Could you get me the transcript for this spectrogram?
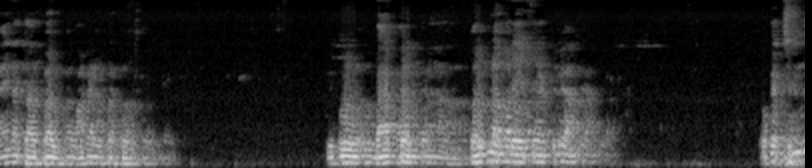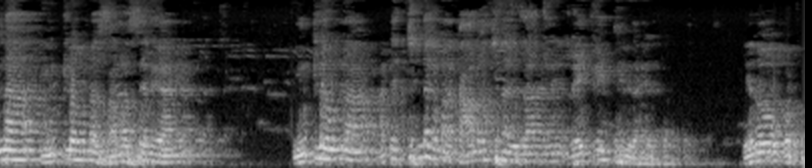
అయినా తప్ప మాట్లాడటం ఇప్పుడు డాక్టర్ కలుపులు అమలు చెప్పినట్టుగా ఒక చిన్న ఇంట్లో ఉన్న సమస్యలు కానీ ఇంట్లో ఉన్న అంటే చిన్నగా మనకు ఆలోచన విధానాన్ని రేకెత్తే విధానం ఏదో గొప్ప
